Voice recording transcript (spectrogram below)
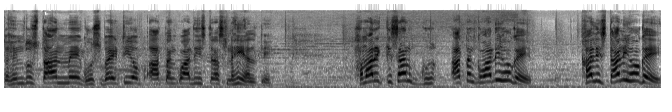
तो हिंदुस्तान में घुसपैठी और आतंकवादी इस तरह से नहीं हलते। हमारे किसान आतंकवादी हो गए, खालिस्तानी हो गए,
